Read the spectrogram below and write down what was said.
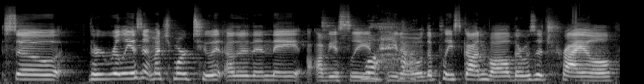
So there really isn't much more to it other than they obviously, Well, you know, the police got involved. There was a trial.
